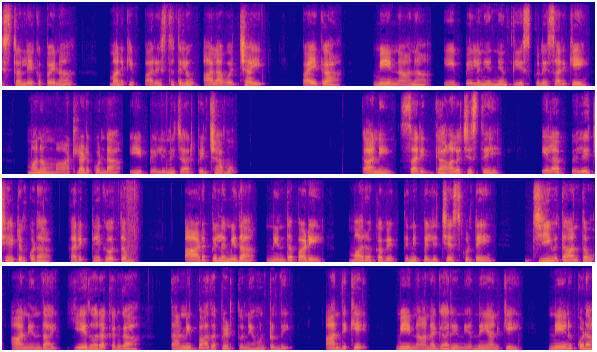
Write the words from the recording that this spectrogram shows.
ఇష్టం లేకపోయినా మనకి పరిస్థితులు అలా వచ్చాయి. పైగా మీ నాన్న ఈ పెళ్ళి నిర్ణయం తీసుకునేసరికి మనం మాట్లాడకుండా ఈ పెళ్ళిని జరిపించాము. కానీ సరిగ్గా ఆలోచిస్తే ఇలా పెళ్ళి చేయటం కూడా కరెక్టే గౌతమ్. ఆడపిల్ల మీద నిందపడి మరొక వ్యక్తిని పెళ్ళి చేసుకుంటే జీవితాంతం ఆ నింద ఏదో రకంగా తనని బాధ పెడుతూనే ఉంటుంది. అందుకే మీ నాన్నగారి నిర్ణయానికి నేను కూడా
